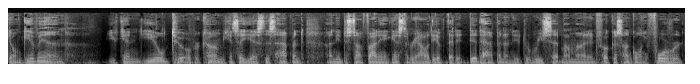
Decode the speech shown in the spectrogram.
Don't give in. You can yield to overcome. You can say, yes, this happened. I need to stop fighting against the reality of that it did happen. I need to reset my mind and focus on going forward.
